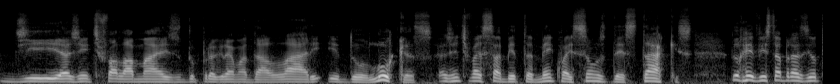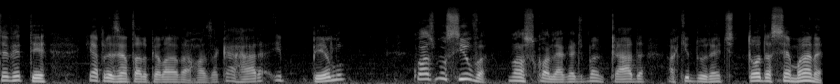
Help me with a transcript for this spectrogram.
de a gente falar mais do programa da Lari e do Lucas, a gente vai saber também quais são os destaques do Revista Brasil TVT, que é apresentado pela Ana Rosa Carrara e pelo Cosmo Silva, nosso colega de bancada aqui durante toda a semana.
